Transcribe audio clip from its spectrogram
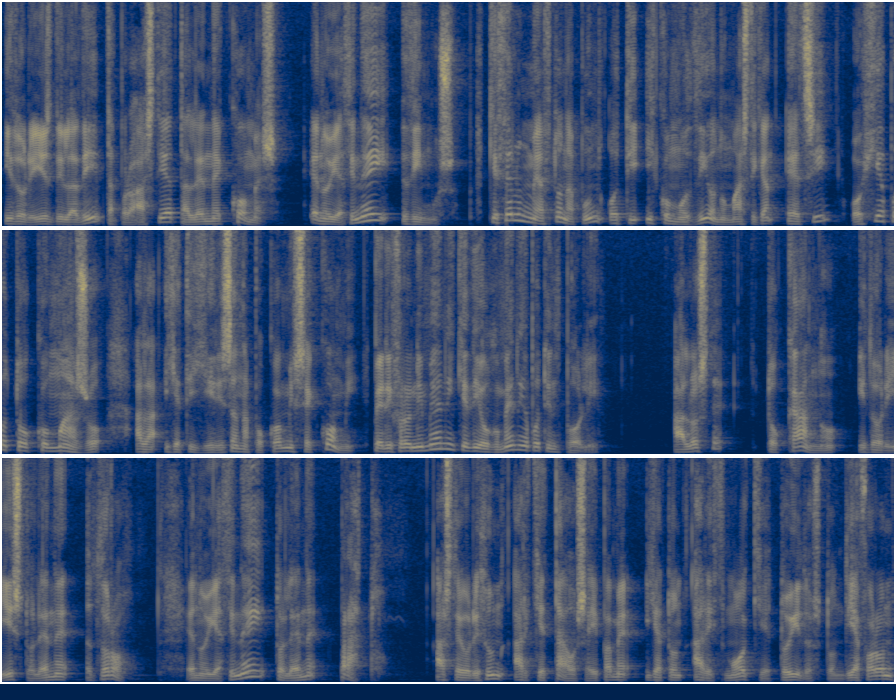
Οι δωρηείς δηλαδή, τα προάστια τα λένε κόμες, ενώ οι Αθηναίοι δήμους και θέλουν με αυτό να πούν ότι οι κομμωδοί ονομάστηκαν έτσι όχι από το κομμάζο, αλλά γιατί γύριζαν από κόμι σε κόμι, περιφρονημένοι και διωγμένοι από την πόλη. Άλλωστε, το κάνω οι δωριείς το λένε δρό, ενώ οι Αθηναίοι το λένε πράτο. Ας θεωρηθούν αρκετά όσα είπαμε για τον αριθμό και το είδος των διαφορών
